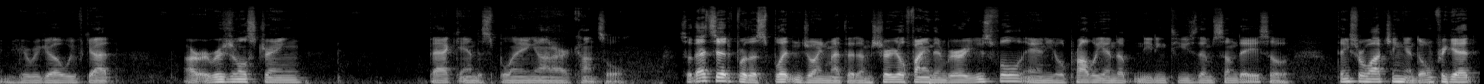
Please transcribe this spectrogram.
and here we go. We've got our original string back and displaying on our console. So that's it for the split and join method. I'm sure you'll find them very useful and you'll probably end up needing to use them someday. So thanks for watching and don't forget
